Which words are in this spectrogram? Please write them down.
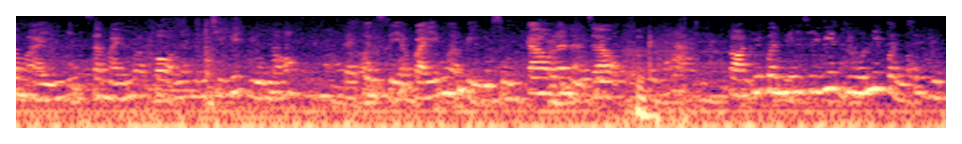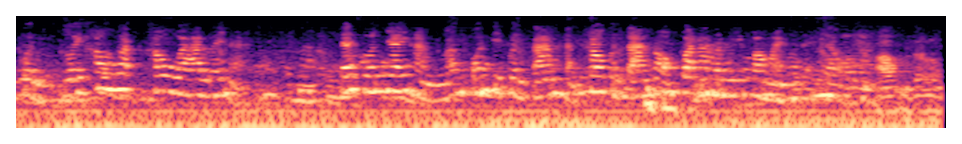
สมัยสมัยเมื่อก่อนเนี่ยมีชีวิตอยู่เนาะแต่เพิ่นเสียไปเมื่อปี09แล้วนะเจ้า ตอนที่เพิ่นมีชีวิตอยู่นี่เพิ่นชื่ออยู่เพิ่นเคยเข้าวัดเข้าวาเลยนะ แต่ส่วนใหญ่หันบางคนที่เพิ่นตามหันเข้าเพิ่นตามนอกวัดมันมีความหมายอะไรเจ้าเอาแล้วลง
